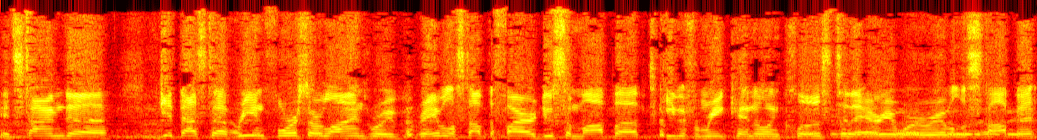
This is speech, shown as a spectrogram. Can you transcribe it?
it's time to get that stuff, reinforce our lines where we we're able to stop the fire, do some mop up to keep it from rekindling close to the area where we're able to stop it,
